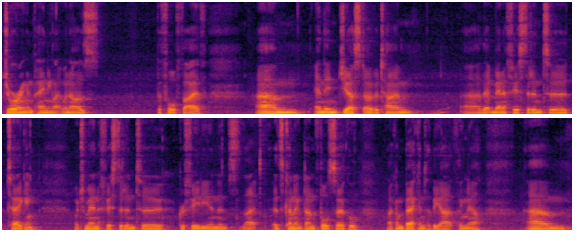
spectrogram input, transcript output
drawing and painting like when I was before five. Um, and then just over time, uh, that manifested into tagging, which manifested into graffiti, and it's like it's kind of done full circle. Like I'm back into the art thing now. Um,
